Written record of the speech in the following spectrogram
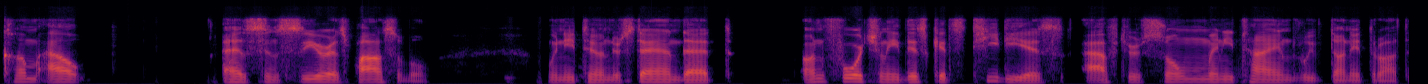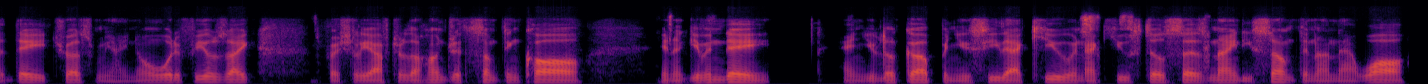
come out as sincere as possible. We need to understand that unfortunately this gets tedious after so many times we've done it throughout the day. Trust me, I know what it feels like, especially after the hundredth something call in a given day. And you look up and you see that queue and that queue still says 90 something on that wall.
